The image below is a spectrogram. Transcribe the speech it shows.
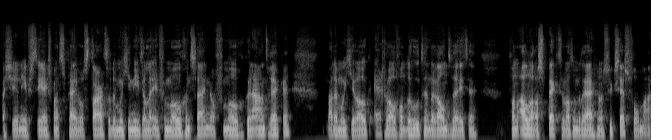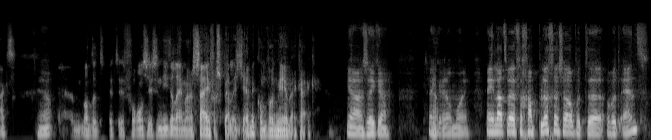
als je een investeringsmaatschappij wil starten, dan moet je niet alleen vermogend zijn of vermogen kunnen aantrekken. Maar dan moet je wel ook echt wel van de hoed en de rand weten van alle aspecten wat een bedrijf nou succesvol maakt. Ja. Um, want het, het, voor ons is het niet alleen maar een cijferspelletje. Hè. Er komt wat meer bij kijken. Ja, zeker. Zeker, ja. heel mooi. Hey, laten we even gaan pluggen zo op het, uh, op het end.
